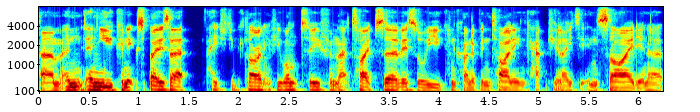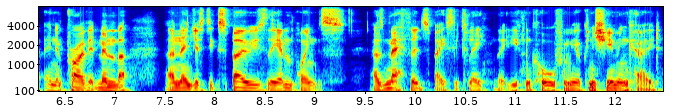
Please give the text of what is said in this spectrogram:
Um, and and you can expose that HTTP client if you want to from that type service, or you can kind of entirely encapsulate it inside in a in a private member, and then just expose the endpoints as methods basically that you can call from your consuming code.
